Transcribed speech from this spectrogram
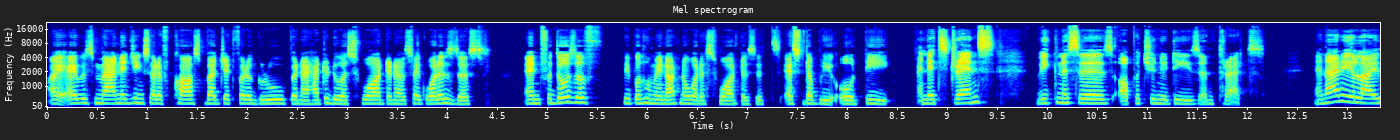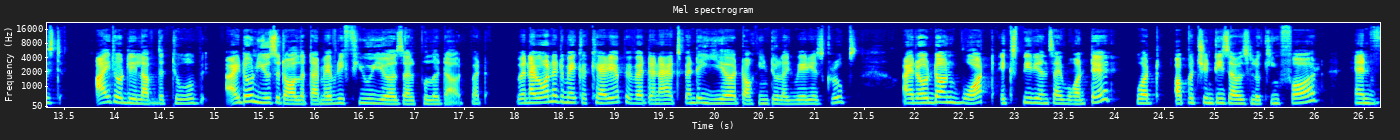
I, I was managing sort of cost budget for a group and I had to do a SWOT and I was like, what is this? And for those of people who may not know what a SWOT is, it's SWOT and it's strengths, weaknesses, opportunities, and threats. And I realized I totally love the tool. I don't use it all the time. Every few years, I'll pull it out. But when I wanted to make a career pivot and I had spent a year talking to like various groups, I wrote down what experience I wanted, what opportunities I was looking for, and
